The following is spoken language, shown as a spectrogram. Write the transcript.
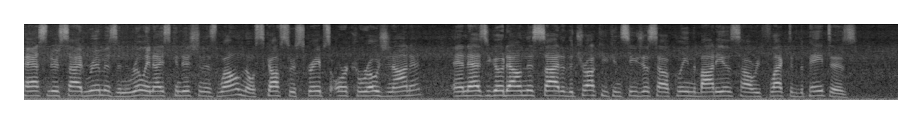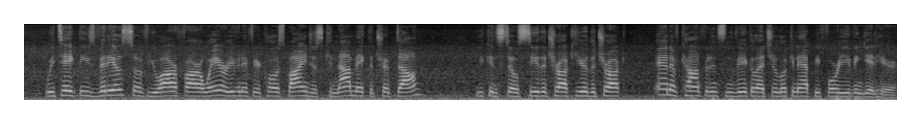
Passenger side rim is in really nice condition as well. No scuffs or scrapes or corrosion on it. And as you go down this side of the truck, you can see just how clean the body is, how reflective the paint is. We take these videos, so if you are far away or even if you're close by and just cannot make the trip down, you can still see the truck, hear the truck, and have confidence in the vehicle that you're looking at before you even get here.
